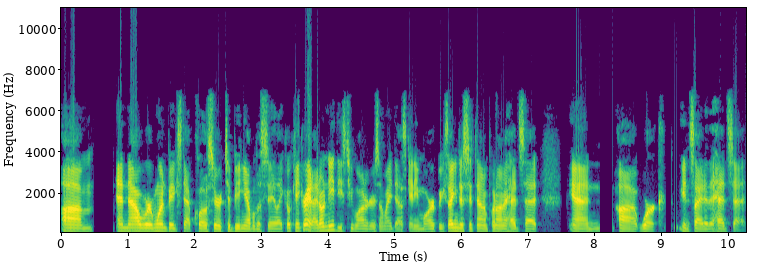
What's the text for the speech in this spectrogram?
Um, and now we're one big step closer to being able to say like, okay, great, I don't need these two monitors on my desk anymore because I can just sit down and put on a headset and uh, work inside of the headset.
